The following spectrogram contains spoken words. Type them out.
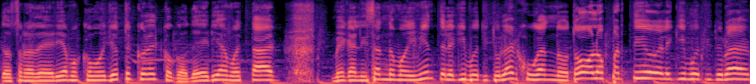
Nosotros deberíamos, como yo estoy con el Coco, deberíamos estar mecanizando movimiento el equipo titular, jugando todos los partidos del equipo titular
